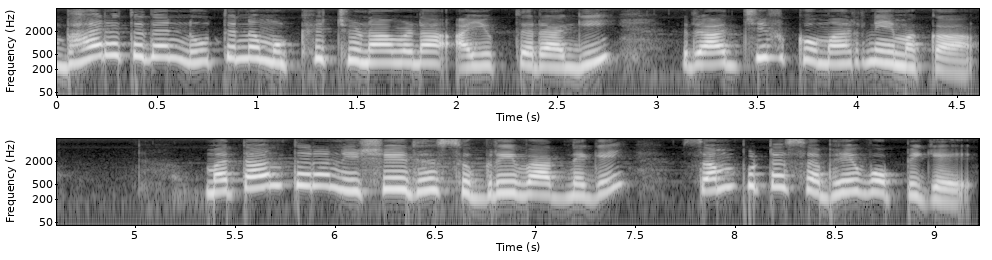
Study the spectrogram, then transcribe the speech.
ಭಾರತದ ನೂತನ ಮುಖ್ಯ ಚುನಾವಣಾ ಆಯುಕ್ತರಾಗಿ ರಾಜೀವ್ ಕುಮಾರ್ ನೇಮಕ. ಮತಾಂತರ ನಿಷೇಧ ಸುಗ್ರೀವಾಜ್ಞೆಗೆ ಸಂಪುಟ ಸಭೆ ಒಪ್ಪಿಗೆ.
